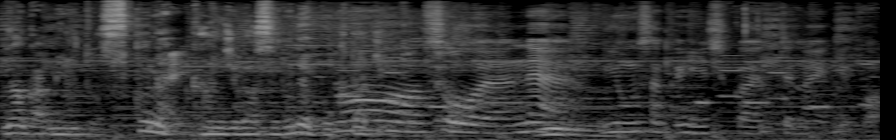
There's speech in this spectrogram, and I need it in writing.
なんか見ると少ない感じがするね僕たちにとああってそうやね、うん。4作品しかやってないというか。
